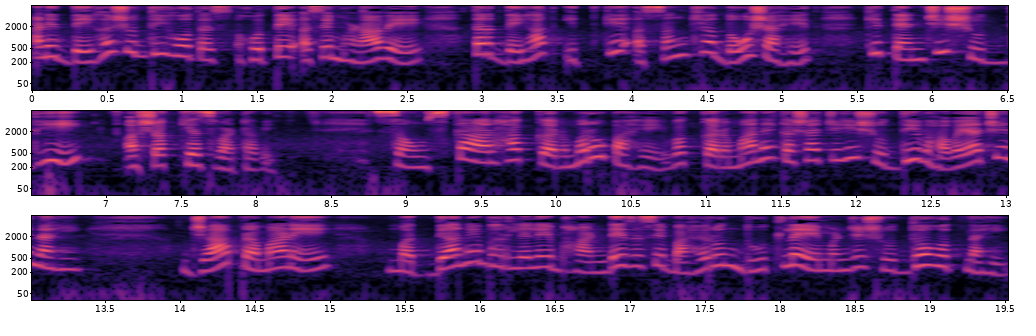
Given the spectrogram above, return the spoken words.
आणि देहशुद्धी होत अस होते असे म्हणावे तर देहात इतके असंख्य दोष आहेत की त्यांची शुद्धी अशक्यच वाटावी. संस्कार हा कर्मरूप आहे व कर्माने कशाचीही शुद्धी व्हावयाची नाही. ज्याप्रमाणे मद्याने भरलेले भांडे जसे बाहेरून धुतले म्हणजे शुद्ध होत नाही.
